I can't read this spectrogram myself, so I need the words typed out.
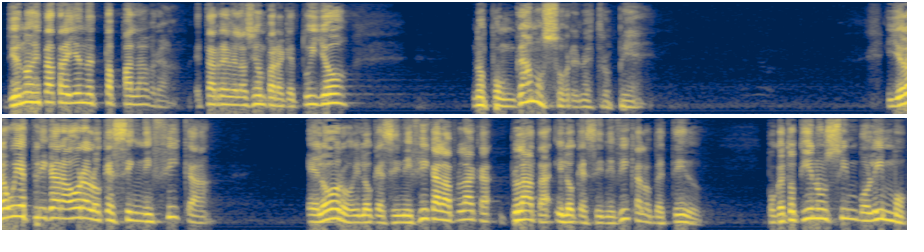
Dios nos está trayendo esta palabra, esta revelación para que tú y yo nos pongamos sobre nuestros pies. Y yo le voy a explicar ahora lo que significa el oro y lo que significa la plata y lo que significa los vestidos. Porque esto tiene un simbolismo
